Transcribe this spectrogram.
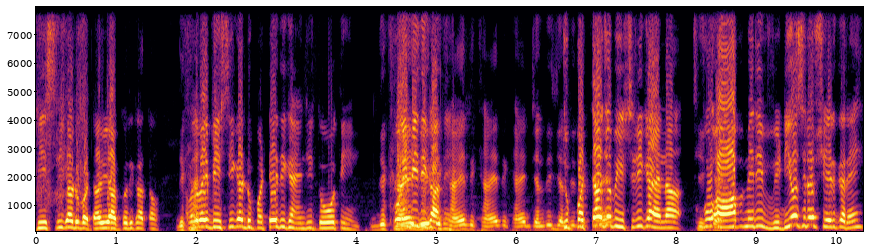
बीसवी का दुपट्टा भी आपको दिखाता हूँ। मतलब भाई बीसवी के दुपट्टे दिखाएँ जी दो तीन। दिखाएँ कोई भी दिखा। दिखाएँ दिखाएँ दिखाएँ जल्दी जल्दी दुपट्टा जो बीसवी का है ना वो आप मेरी वीडियो सिर्फ़ शेयर करें।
